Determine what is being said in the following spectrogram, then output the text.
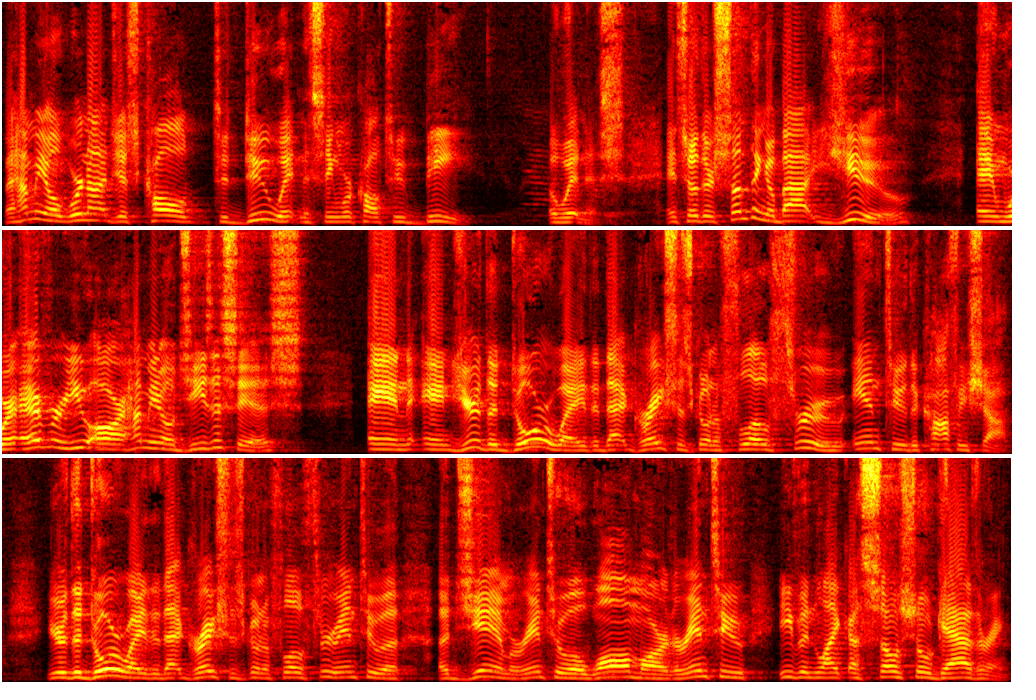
But how many of you, we're not just called to do witnessing, we're called to be a witness. And so there's something about you and wherever you are, how many know Jesus is? And, and you're the doorway that that grace is going to flow through into the coffee shop. You're the doorway that that grace is going to flow through into a, a gym or into a Walmart or into even like a social gathering.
